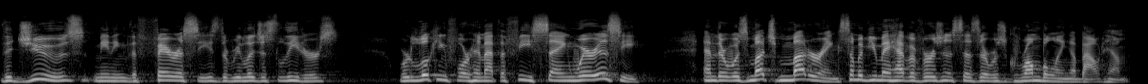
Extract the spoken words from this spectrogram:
The Jews, meaning the Pharisees, the religious leaders, were looking for him at the feast, saying, Where is he? And there was much muttering. Some of you may have a version that says there was grumbling about him.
